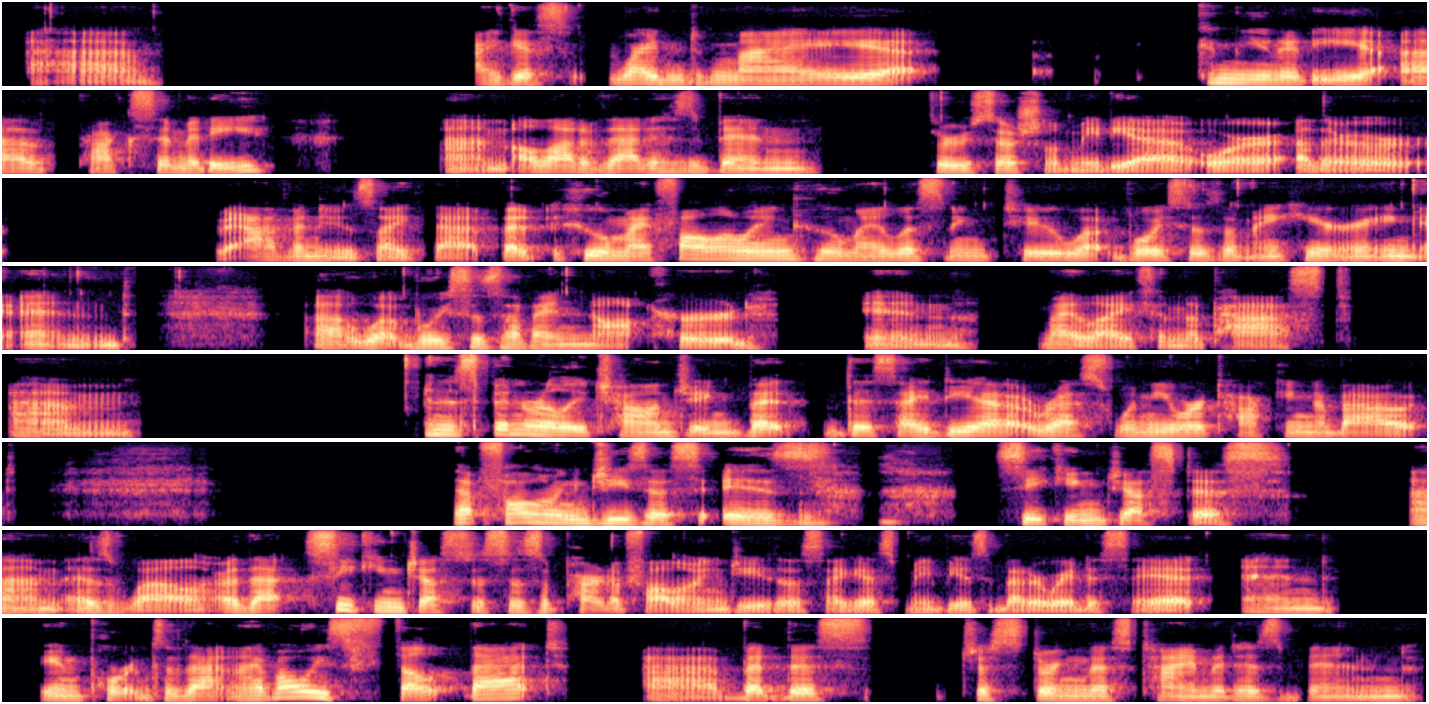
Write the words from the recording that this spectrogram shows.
uh, I guess, widened my community of proximity. Um, a lot of that has been through social media or other avenues like that. But who am I following? Who am I listening to? What voices am I hearing? And uh, what voices have I not heard in my life in the past? Um, and it's been really challenging. But this idea, Russ, when you were talking about that following Jesus is seeking justice um, as well, or that seeking justice is a part of following Jesus, I guess maybe is a better way to say it, and the importance of that. And I've always felt that, uh, but this just during this time, it has been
